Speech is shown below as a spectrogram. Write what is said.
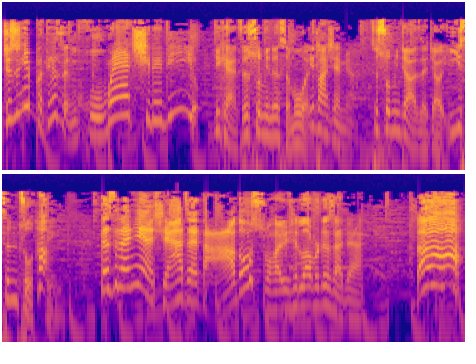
就是你不得任何晚起的理由。你看，这说明了什么问题？你发现没有？这说明叫啥子？叫以身作则。但是呢，你看现在大多数哈，有些老板儿都啥子？来了啊！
